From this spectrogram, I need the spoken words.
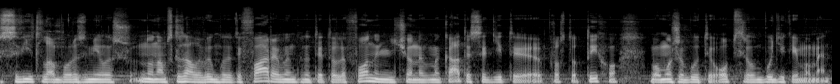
світла, бо розуміли, що ну нам сказали вимкнути фари, вимкнути телефони, нічого не вмикати, сидіти просто тихо, бо може бути обстріл в будь-який момент.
